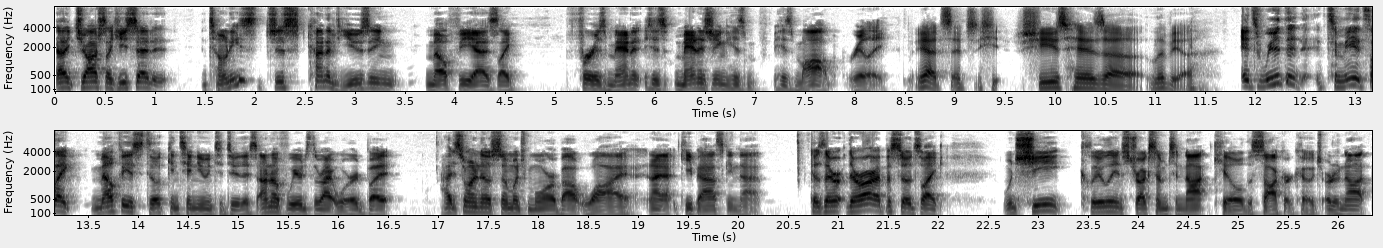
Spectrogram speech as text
like Josh, like you said, Tony's just kind of using Melfi as like for his man his managing his his mob really yeah it's it's he, she's his uh livia it's weird that to me it's like melfi is still continuing to do this i don't know if weird's the right word but i just want to know so much more about why and i keep asking that because there there are episodes like when she clearly instructs him to not kill the soccer coach or to not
